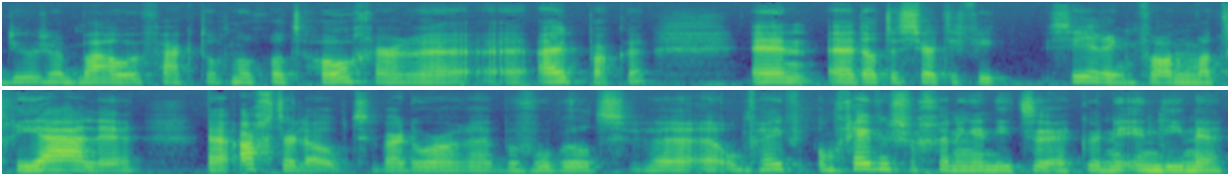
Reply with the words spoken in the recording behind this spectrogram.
duurzaam bouwen vaak toch nog wat hoger uitpakken. En dat de certificering van materialen achterloopt, waardoor bijvoorbeeld we omgevingsvergunningen niet kunnen indienen.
